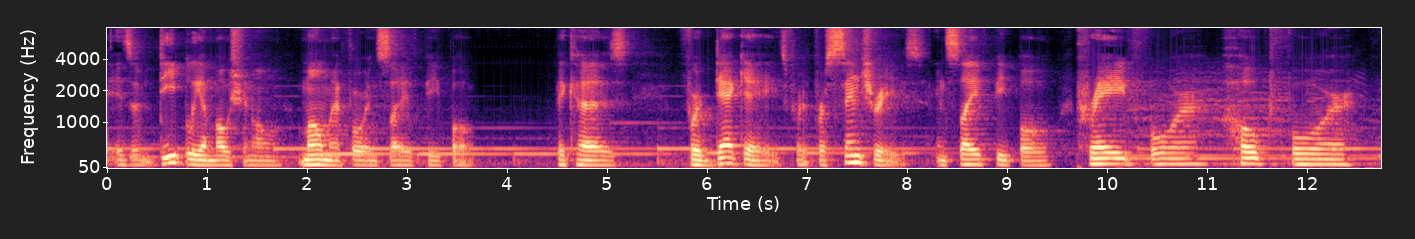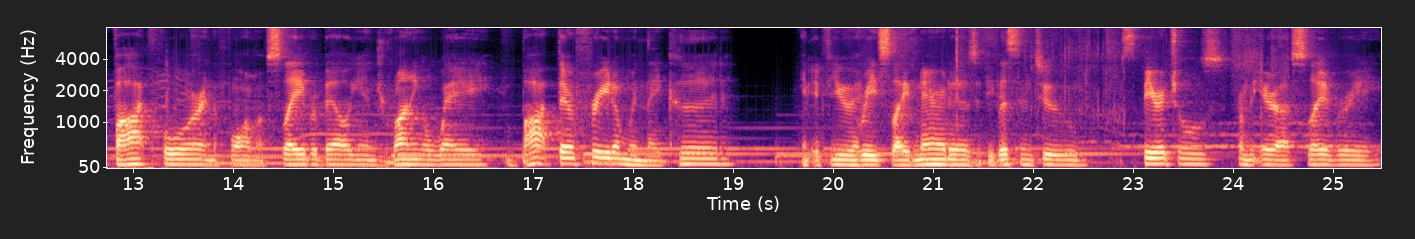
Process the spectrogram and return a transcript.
is a deeply emotional moment for enslaved people because for decades, for, for centuries, enslaved people prayed for, hoped for, fought for in the form of slave rebellions, running away, bought their freedom when they could. And if you read slave narratives, if you listen to spirituals from the era of slavery,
